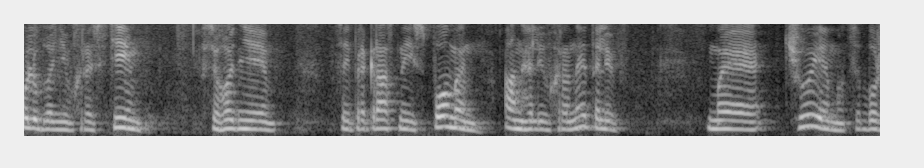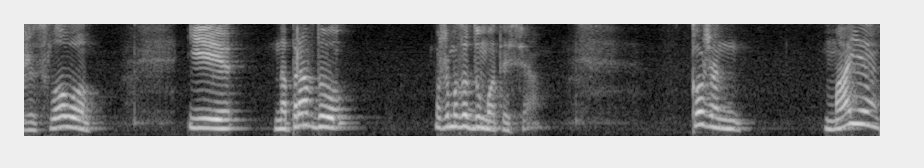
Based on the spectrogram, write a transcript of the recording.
улюблені в Христі. Сьогодні цей прекрасний спомин ангелів-хранителів. Ми чуємо це Боже Слово і направду можемо задуматися. Кожен має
